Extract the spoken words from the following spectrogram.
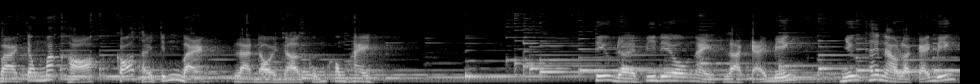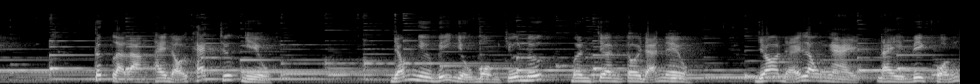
Và trong mắt họ, có thể chính bạn là đòi nợ cũng không hay. Tiêu đề video này là cải biến. Như thế nào là cải biến? Tức là làm thay đổi khác trước nhiều. Giống như ví dụ bồn chứa nước bên trên tôi đã nêu do để lâu ngày, đầy vi khuẩn,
